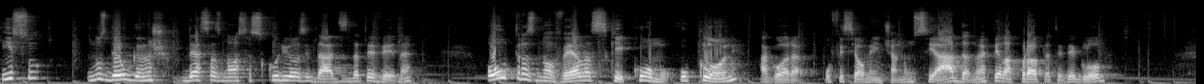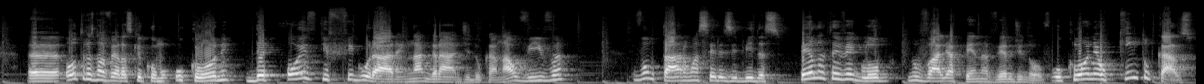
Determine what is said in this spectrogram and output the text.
isso nos deu o gancho dessas nossas curiosidades da TV, né? Outras novelas que, como O Clone, agora oficialmente anunciada não é, pela própria TV Globo, Uh, outras novelas que, como O Clone, depois de figurarem na grade do canal Viva, voltaram a ser exibidas pela TV Globo no Vale a Pena Ver de Novo. O Clone é o quinto caso,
